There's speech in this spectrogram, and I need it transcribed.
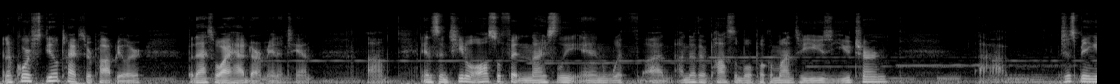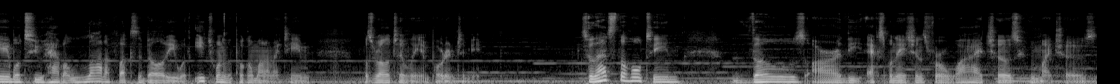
And of course, steel types are popular, but that's why I had Darmanitan. Um, and Cinccino also fit nicely in with uh, another possible Pokemon to use U-Turn. Uh, just being able to have a lot of flexibility with each one of the Pokemon on my team was relatively important to me. So that's the whole team. Those are the explanations for why I chose whom I chose.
